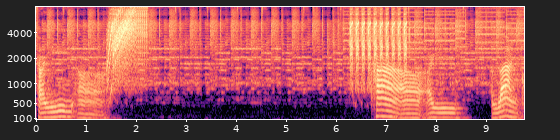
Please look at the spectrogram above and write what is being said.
ใช้อ่าถ้าอ่าไออันล่างค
